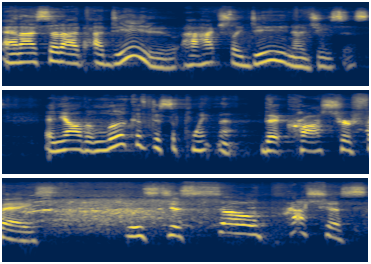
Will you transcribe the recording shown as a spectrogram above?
And I said, I, I do. I actually do know Jesus. And y'all, the look of disappointment that crossed her face was just so precious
